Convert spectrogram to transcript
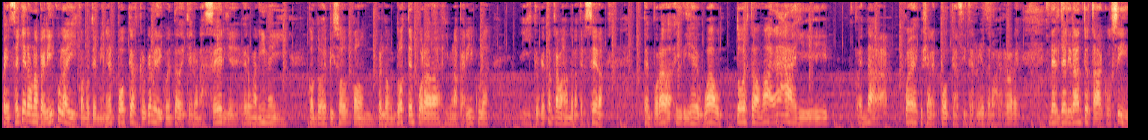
pensé que era una película y cuando terminé el podcast creo que me di cuenta de que era una serie, era un anime y con dos episodios, con perdón, dos temporadas y una película y creo que están trabajando en la tercera temporada y dije, wow, todo estaba mal y, pues nada, puedes escuchar el podcast y te ríes de los errores del delirante otaku. Sí,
